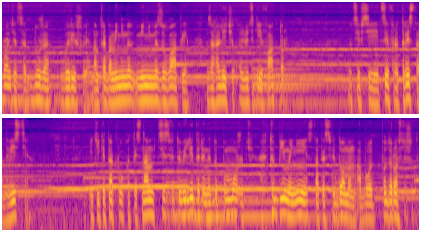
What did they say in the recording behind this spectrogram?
фронті це дуже вирішує. Нам треба мінімі- мінімізувати взагалі людський фактор. Оці всі цифри 300-200. І тільки так рухатись. Нам ці світові лідери не допоможуть тобі, мені стати свідомим або подорослішати.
